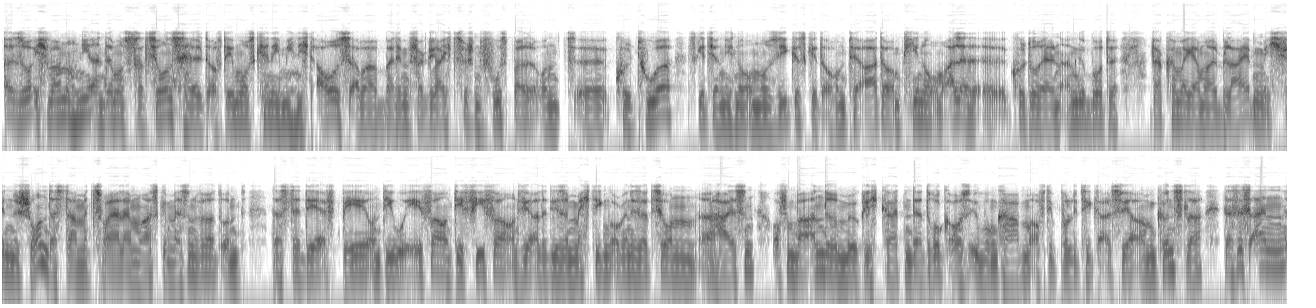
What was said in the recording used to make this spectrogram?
Also ich war noch nie ein Demonstrationsheld. Auf Demos kenne ich mich nicht aus, aber bei dem Vergleich zwischen Fußball und äh, Kultur, es geht ja nicht nur um Musik, es geht auch um Theater, um Kino, um alle äh, kulturellen Angebote, da können wir ja mal bleiben. Ich finde schon, dass da mit zweierlei Maß gemessen wird und dass der DFB und die UEFA und die FIFA und wie alle diese mächtigen Organisationen äh, heißen, offenbar andere andere Möglichkeiten der Druckausübung haben auf die Politik als wir armen Künstler. Das ist ein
